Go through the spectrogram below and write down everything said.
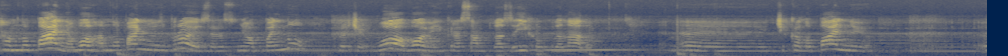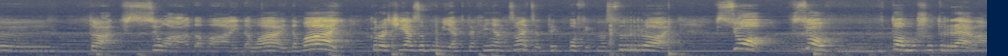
гамнопальня, во, гамнопальню зброю, зараз в нього пальну. Коротше, во, во, він якраз сам туди заїхав, куди надо. Е, чи калопальною. Е, так, все, давай, давай, давай. Коротше, я забув, як та фігня називається, ти пофіг насрай. Все, все в тому, що треба.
